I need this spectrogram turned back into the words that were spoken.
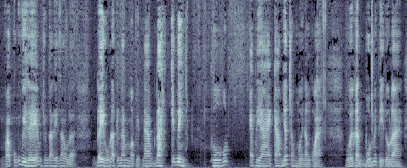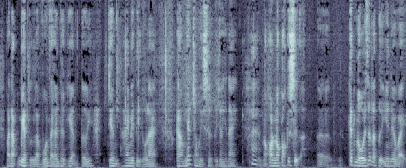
và cũng vì thế mà chúng ta thấy rằng là đây cũng là cái năm mà Việt Nam đạt cái đỉnh thu hút FDI cao nhất trong 10 năm qua với gần 40 tỷ đô la và đặc biệt là vốn giải ngân thực hiện tới trên 20 tỷ đô la cao nhất trong lịch sử từ trước đến nay. À. Nó còn nó có cái sự uh, kết nối rất là tự nhiên như vậy.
